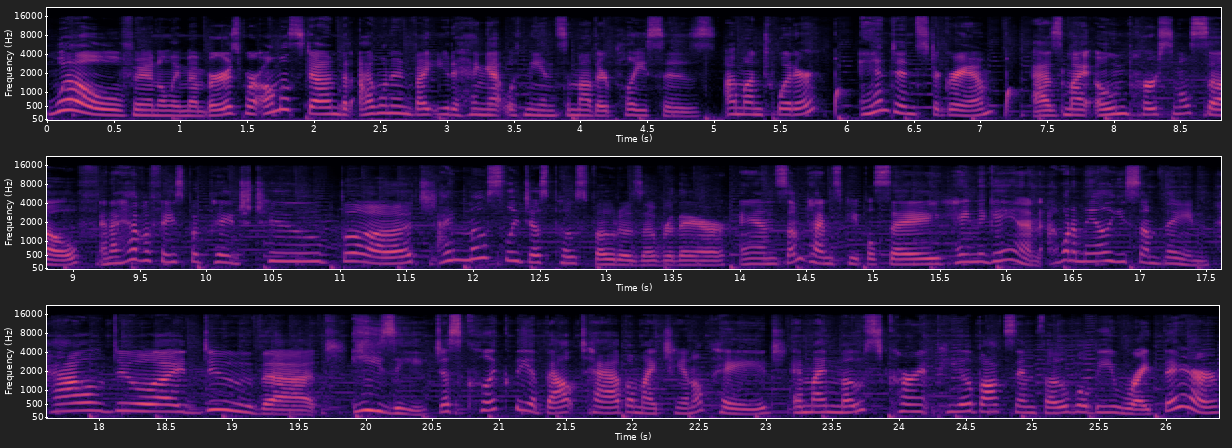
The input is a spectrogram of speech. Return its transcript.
Well, fanily members, we're almost done, but I want to invite you to hang out with me in some other places. I'm on Twitter and Instagram as my own personal self, and I have a Facebook page too, but I mostly just post photos over there. And sometimes people say, Hey McGann, I want to mail you something. How do I do that? Easy. Just click the About tab on my channel page, and my most current P.O. Box info will be right there.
